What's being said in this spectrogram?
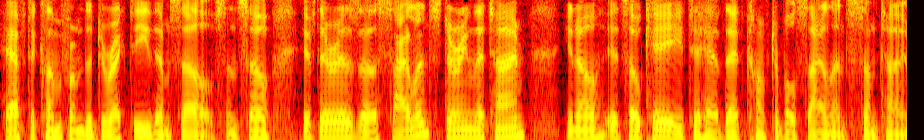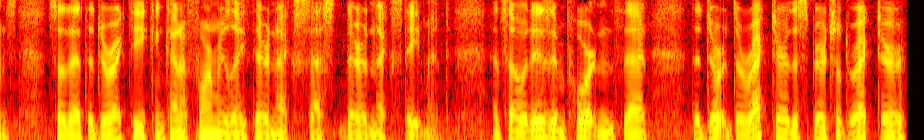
have to come from the directee themselves. And so if there is a silence during the time, you know, it's okay to have that comfortable silence sometimes so that the directee can kind of formulate their next their next statement. And so it is important that the director, the spiritual director,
